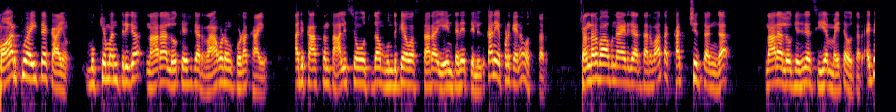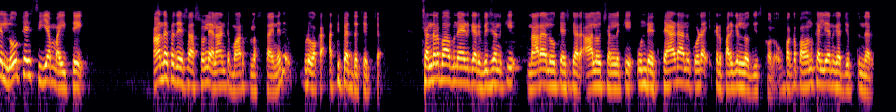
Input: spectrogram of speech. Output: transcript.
మార్పు అయితే ఖాయం. ముఖ్యమంత్రిగా నారా లోకేష్ గారు రావడం కూడా ఖాయం. అది కాస్తంత ఆలస్యం అవుతుందా ముందుకే వస్తారా ఏంటనే తెలియదు కానీ ఎప్పటికైనా వస్తారు. చంద్రబాబు నాయుడు గారి తర్వాత ఖచ్చితంగా నారా లోకేష్ గారు సీఎం అయితే అవుతారు. అయితే లోకేష్ సీఎం అయితే ఆంధ్రప్రదేశ్ రాష్ట్రంలో ఎలాంటి మార్పులు వస్తాయనేది ఇప్పుడు ఒక అతిపెద్ద చర్చ. చంద్రబాబు నాయుడు గారి విజన్కి నారా లోకేష్ గారి ఆలోచనలకి ఉండే తేడాను కూడా ఇక్కడ పరిగణలో తీసుకోవాలి. ఒక పక్క పవన్ కళ్యాణ్ గారు చెప్తున్నారు.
